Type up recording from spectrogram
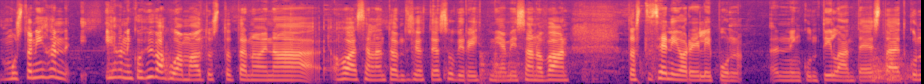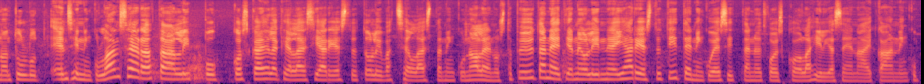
musta on ihan, ihan niin hyvä huomautus tota noina HSLn toimitusjohtaja Suvi Rihtniemi sanoi vaan tuosta seniorilipun niin kuin tilanteesta, että kun on tullut ensin niin kuin lanseerataan lippu, koska eläkeläisjärjestöt olivat sellaista niin kuin alennusta pyytäneet ja ne oli ne järjestöt itse niin kuin esittänyt, että voisiko olla hiljaiseen aikaan niin kuin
